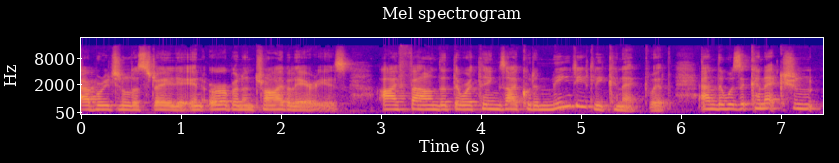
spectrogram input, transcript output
Aboriginal Australia in urban and tribal areas, I found that there were things I could immediately connect with, and there was a connection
